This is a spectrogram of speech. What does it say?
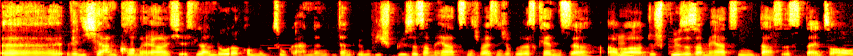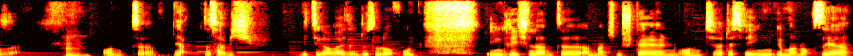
äh, wenn ich hier ankomme, ja, ich, ich lande oder komme im Zug an, dann, dann irgendwie spürst du es am Herzen. Ich weiß nicht, ob du das kennst, ja, aber mhm. du spürst es am Herzen, das ist dein Zuhause. Mhm. Und äh, ja, das habe ich witzigerweise in Düsseldorf und in Griechenland äh, an manchen Stellen und äh, deswegen immer noch sehr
